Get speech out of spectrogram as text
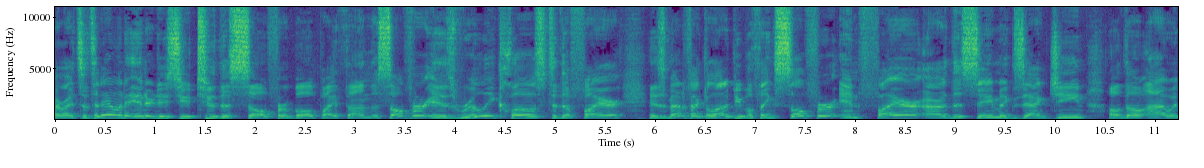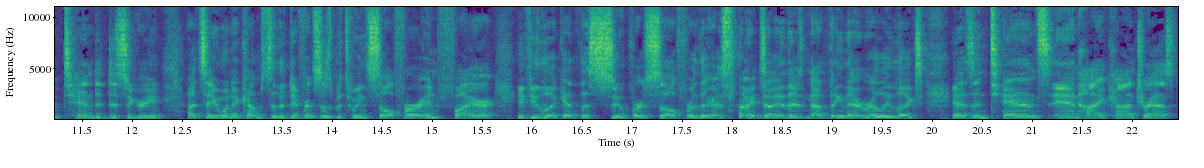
Alright, so today I want to introduce you to the sulfur ball python. The sulfur is really close to the fire. As a matter of fact, a lot of people think sulfur and fire are the same exact gene, although I would tend to disagree. I'd say when it comes to the differences between sulfur and fire, if you look at the super sulfur, there's, let me tell you, there's nothing that really looks as intense and high contrast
